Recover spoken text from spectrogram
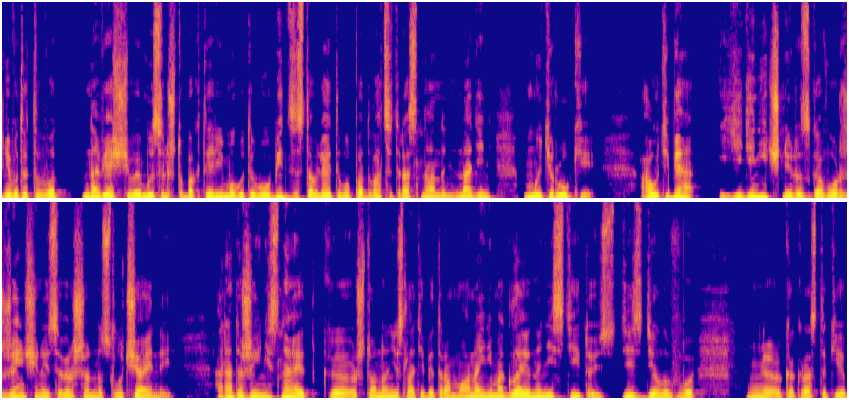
И вот эта вот навязчивая мысль, что бактерии могут его убить, заставляет его по 20 раз на, на день мыть руки. А у тебя единичный разговор с женщиной совершенно случайный. Она даже и не знает, что она нанесла тебе травму. Она и не могла ее нанести. То есть здесь дело в э, как раз-таки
